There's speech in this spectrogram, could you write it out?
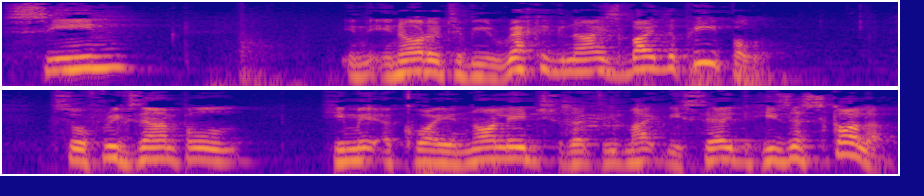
seen, in, in order to be recognized by the people. So for example, he may acquire knowledge that it might be said he's a scholar.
